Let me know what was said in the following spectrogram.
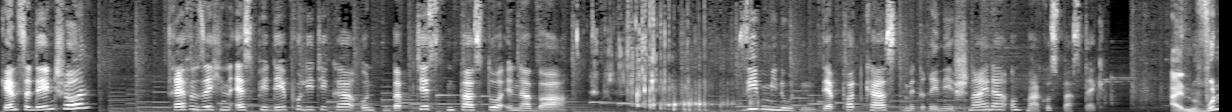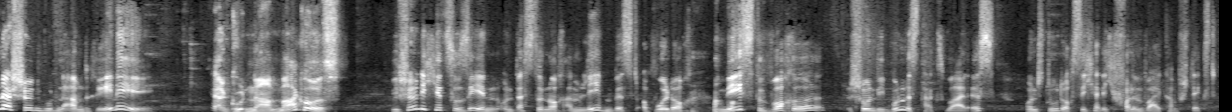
Kennst du den schon? Treffen sich ein SPD-Politiker und ein Baptistenpastor in der Bar. Sieben Minuten, der Podcast mit René Schneider und Markus Bastek. Einen wunderschönen guten Abend, René. Ja, guten Abend, Markus. Wie schön dich hier zu sehen und dass du noch am Leben bist, obwohl doch nächste Woche schon die Bundestagswahl ist und du doch sicherlich voll im Wahlkampf steckst.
